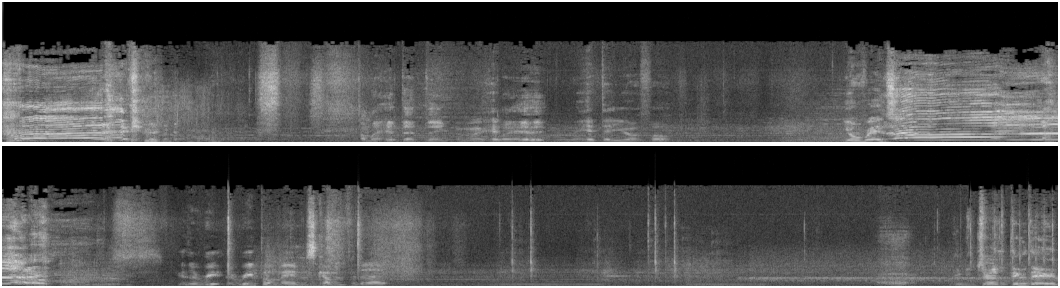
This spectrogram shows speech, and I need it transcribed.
I'm gonna hit that thing. I'm gonna I'm hit. gonna hit it. I'm gonna hit that UFO. Yo, Rich. The, re- the repo man was coming for that. What are you trying to do there?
